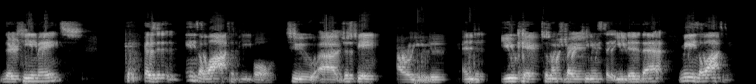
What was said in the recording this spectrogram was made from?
their teammates because it means a lot to people to uh, just be how are you doing and you care so much about your teammates that you did that it means a lot to me.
